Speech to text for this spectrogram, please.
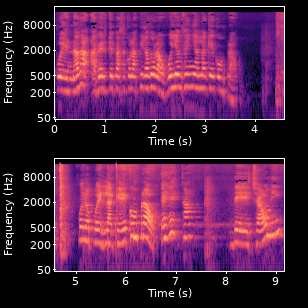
Pues nada, a ver qué pasa con la aspiradora, os voy a enseñar la que he comprado. Bueno, pues la que he comprado es esta, de Xiaomi,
